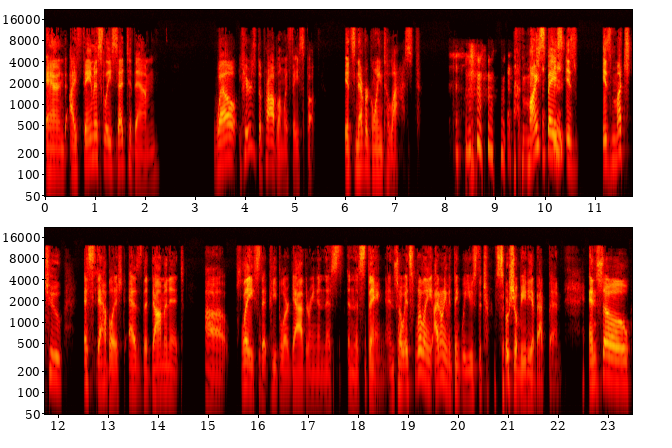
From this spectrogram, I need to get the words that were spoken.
And I famously said to them, well, here's the problem with Facebook it's never going to last. MySpace is is much too established as the dominant uh, place that people are gathering in this in this thing, and so it's really I don't even think we used the term social media back then, and so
